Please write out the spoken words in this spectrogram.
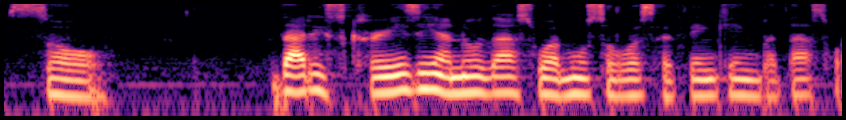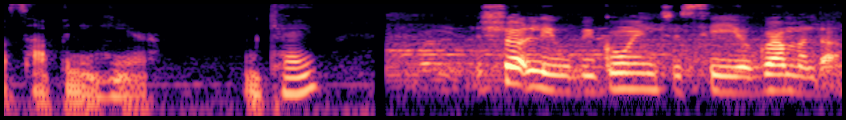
So that is crazy. I know that's what most of us are thinking, but that's what's happening here. Okay? Shortly we'll be going to see your grandmother.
